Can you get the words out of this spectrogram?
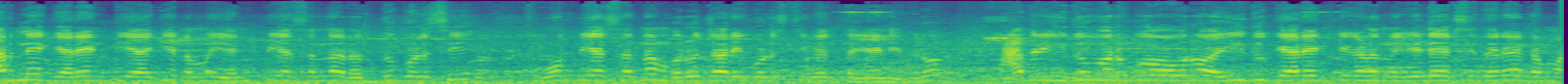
ಆರನೇ ಗ್ಯಾರಂಟಿಯಾಗಿ ನಮ್ಮ ಎನ್ ಪಿ ಎಸ್ ಅನ್ನು ರದ್ದುಗೊಳಿಸಿ ಒ ಪಿ ಎಸ್ ಅನ್ನು ಮರುಜಾರಿಗೊಳಿಸ್ತೀವಿ ಅಂತ ಹೇಳಿದರು. ಆದರೆ ಇದುವರೆಗೂ ಅವರು ಐದು ಗ್ಯಾರಂಟಿಗಳನ್ನು ಈಡೇರಿಸಿದರೆ ನಮ್ಮ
